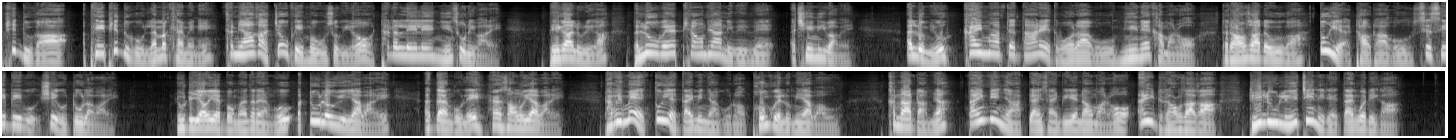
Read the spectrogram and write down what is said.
သားဖြစ်သူကအဖေဖြစ်သူကိုလက်မခံမဲနဲ့ခမားကကြုတ်ဖေမဟုတ်ဘူးဆိုပြီးတော့ထပ်တလဲလဲညင်းဆိုနေပါတယ်ဘေးကလူတွေကဘလို့ပဲဖြောင်းပြနေပေမဲ့အချင်းကြီးပါပဲအဲ့လိုမျိုးခိုင်မာပြတ်သားတဲ့သဘောထားကိုမြင်တဲ့အခါမှာတော့တရောင်းစားတဦးကသူ့ရဲ့အထောက်အထားကိုစစ်ဆေးပေးဖို့ရှေ့ကိုတိုးလာပါတယ်လူတစ်ယောက်ရဲ့ပုံမှန်တရံကိုအတုလုပ်ရရပါတယ်အတန်ကိုလည်းဟန်ဆောင်လို့ရပါတယ်ဒါပေမဲ့သူ့ရဲ့တိုင်းပညာကိုတော့ဖုံးကွယ်လို့မရပါဘူးခဏတာများတိုင်းပညာပြိုင်ဆိုင်ပြီးတဲ့နောက်မှာတော့အဲ့ဒီတရောင်းစားကဒီလူလေးချင်းနေတဲ့တိုင်းခွက်တွေက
